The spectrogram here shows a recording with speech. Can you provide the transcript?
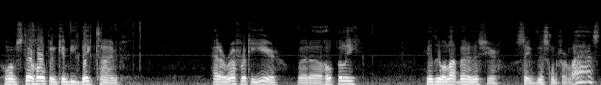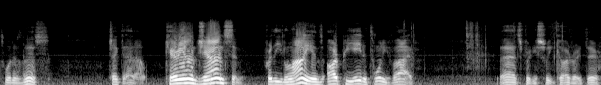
who I'm still hoping can be big time. Had a rough rookie year, but uh, hopefully he'll do a lot better this year. Save this one for last. What is this? Check that out. Kerryon Johnson for the Lions, RPA to 25. That's pretty sweet card right there.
